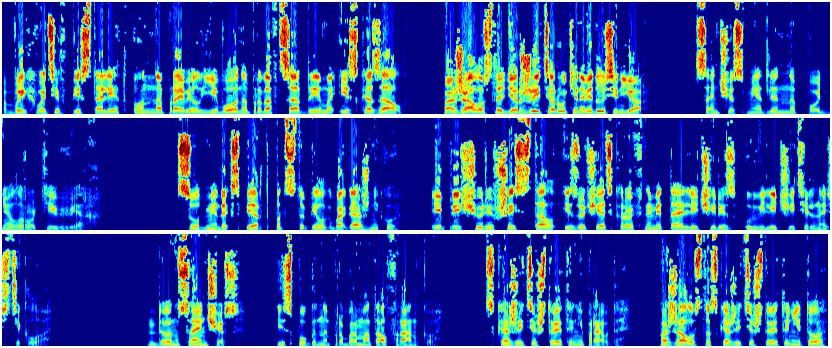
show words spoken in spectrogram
Выхватив пистолет, он направил его на продавца дыма и сказал «Пожалуйста, держите руки на виду, сеньор!» Санчес медленно поднял руки вверх. Судмедэксперт подступил к багажнику и, прищурившись, стал изучать кровь на металле через увеличительное стекло. «Дон Санчес», — испуганно пробормотал Франко, — «скажите, что это неправда. Пожалуйста, скажите, что это не то,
